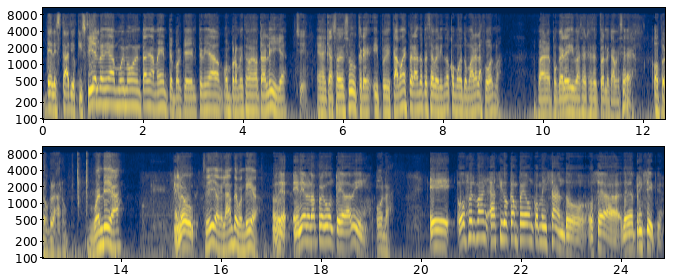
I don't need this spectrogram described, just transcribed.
del Estadio Sí, Quisqueya. él venía muy momentáneamente porque él tenía compromisos en otra liga. Sí. En el caso de Sucre, y pues estaban esperando que Severino como que tomara la forma. Para, porque él iba a ser receptor de cabecera. Oh, pero claro. Buen día. Hello. Sí, adelante, buen día. Enero, una pregunta a David. Hola. Eh, Offerman ha sido campeón comenzando, o sea, desde el principio.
